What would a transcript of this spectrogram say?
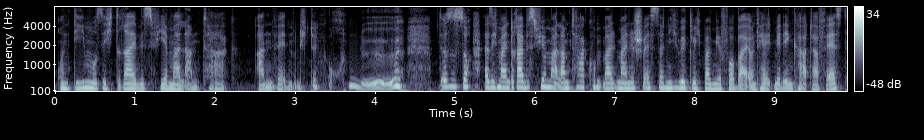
Und die muss ich drei bis viermal am Tag anwenden. Und ich denke, ach nö, das ist doch, also ich meine, drei bis viermal am Tag kommt mal meine Schwester nicht wirklich bei mir vorbei und hält mir den Kater fest.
